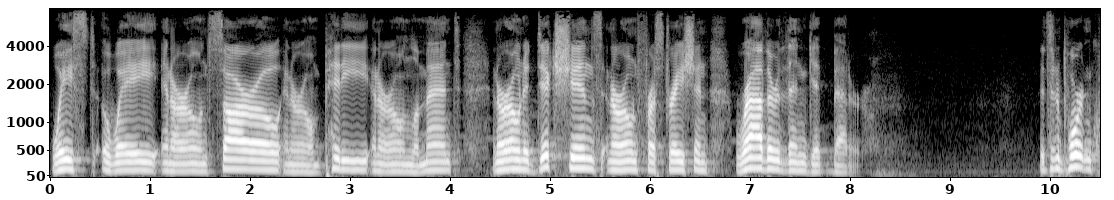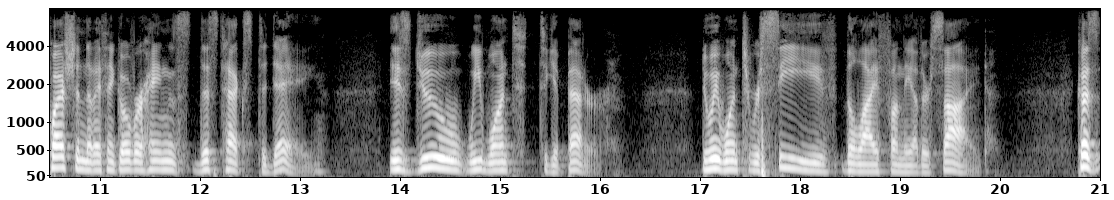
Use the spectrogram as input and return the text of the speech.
waste away in our own sorrow, in our own pity, in our own lament, in our own addictions, in our own frustration, rather than get better. It's an important question that I think overhangs this text today is do we want to get better? Do we want to receive the life on the other side? Because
